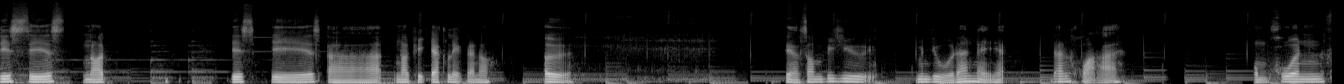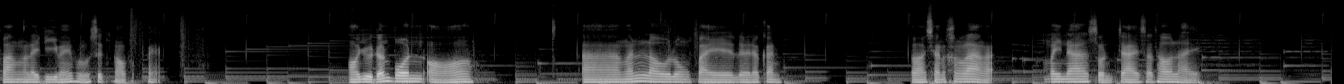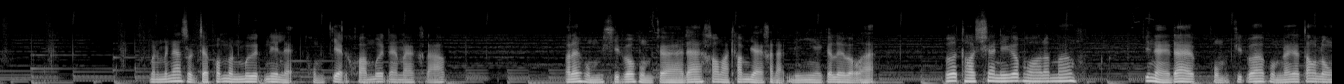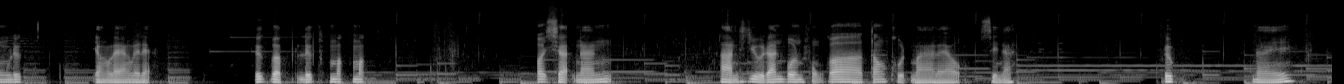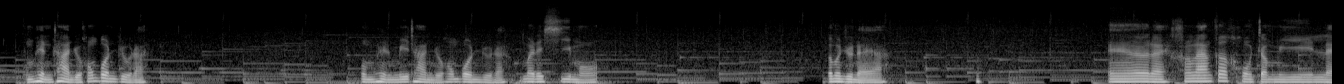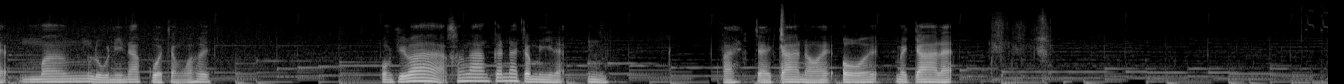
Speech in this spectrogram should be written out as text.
this is not this is uh not pickaxe เหล็กอะเนาะเออ เสียงซอมบี้อยู่มันอยู่ด้านไหนเนี่ย ด้านขวา ผมควรฟังอะไรดีไหมผมรู้สึกหงาแปลกอ๋ออยู่ด้านบน อ๋อ อ่า งั้นเราลงไปเลยแล้วกันแต่ว่าชั้นข้างล่างอะไม่น่าสนใจสักเท่าไหร่ มันไม่น่าสนใจเพราะมันมืดนี่แหละ ผมเกลียดความมืดใน Minecraft ตอนแรกผมคิดว่าผมจะได้เข้ามาถ้ำใหญ่ขนาดนี้ไงก็เลยแบบว่าเออทอชแค่นี้ก็พอแล้วมั้งที่ไหนได้ผมคิดว่าผมน่าจะต้องลงลึกอย่างแรงเลยแหละ ลึกแบบลึกมากๆ เพราะฉะนั้นฐานที่อยู่ด้านบนผมก็ต้องขุดมาแล้วสินะปึ๊บไหน ผมเห็นฐานอยู่ข้างบนอยู่นะ ผมเห็นมีฐานอยู่ข้างบนอยู่นะ ไม่ได้ขี้โม้ แล้วมันอยู่ไหนอะเอออะไรข้างล่างก็คงจะมีแหละมั้งรูนี้น่ากลัวจังวะเฮ้ยผมคิดว่าข้างล่างก็น่าจะมีแหละ อืม ไปใจกล้าน้อย โอ้ยไม่กล้าแล้ว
